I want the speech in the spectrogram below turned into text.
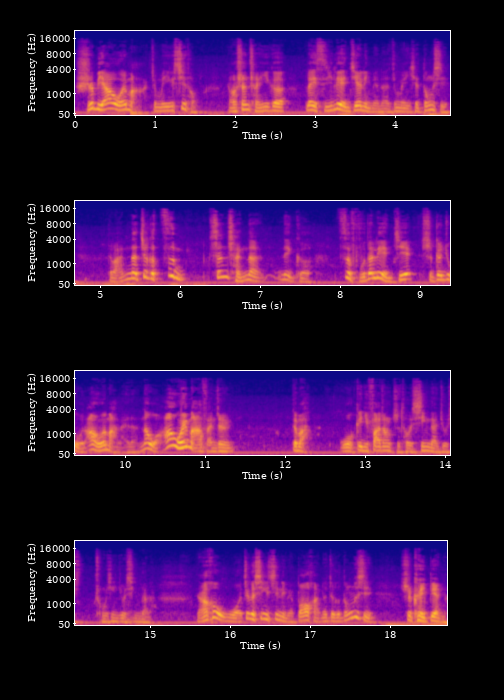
识别二维码这么一个系统，然后生成一个类似于链接里面的这么一些东西，对吧？那这个字生成的那个字符的链接是根据我的二维码来的，那我二维码反正，对吧？我给你发张纸头，新的就重新就新的了。然后我这个信息里面包含的这个东西是可以变的，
